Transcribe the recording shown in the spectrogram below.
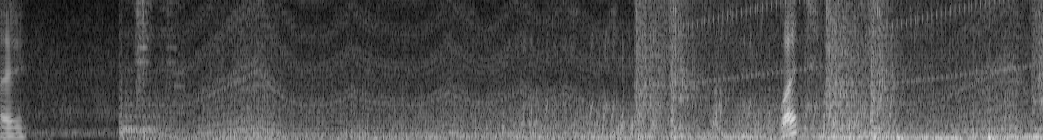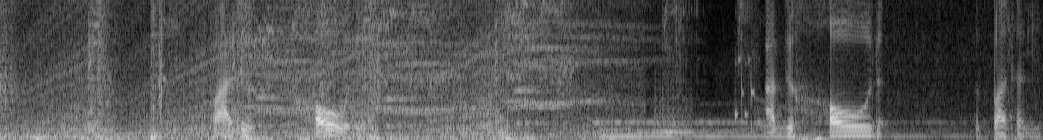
I What? Why do hold it? I have to hold the button.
